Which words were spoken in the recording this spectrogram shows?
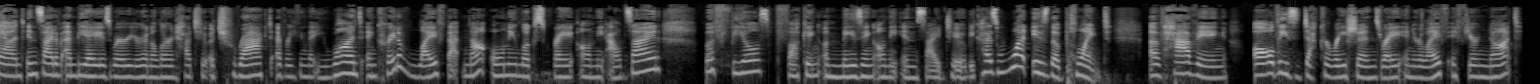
And inside of MBA is where you're going to learn how to attract everything that you want and create a life that not only looks great on the outside, but feels fucking amazing on the inside too. Because what is the point of having all these decorations, right, in your life if you're not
